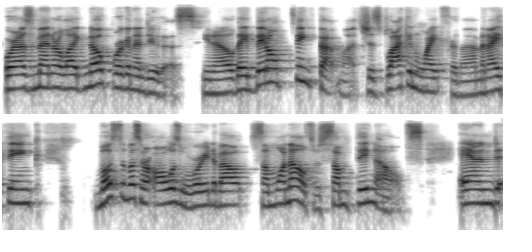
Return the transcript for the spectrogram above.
whereas men are like nope, we're going to do this. You know, they they don't think that much. It's black and white for them and I think most of us are always worried about someone else or something else. And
